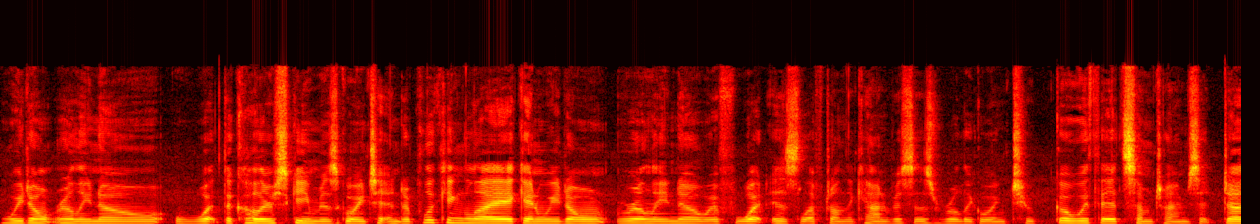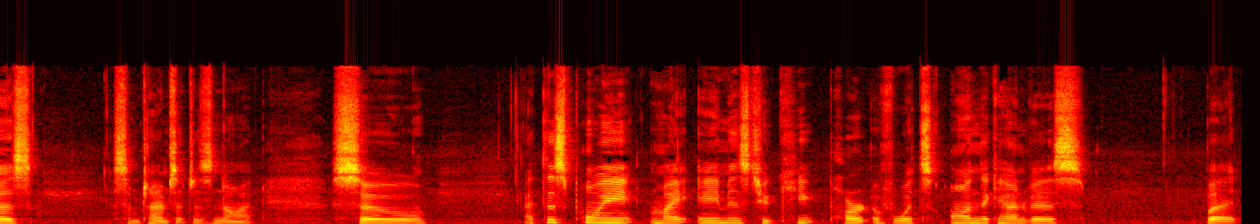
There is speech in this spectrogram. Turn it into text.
we don't really know what the color scheme is going to end up looking like and we don't really know if what is left on the canvas is really going to go with it. Sometimes it does, sometimes it does not. So at this point my aim is to keep part of what's on the canvas but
